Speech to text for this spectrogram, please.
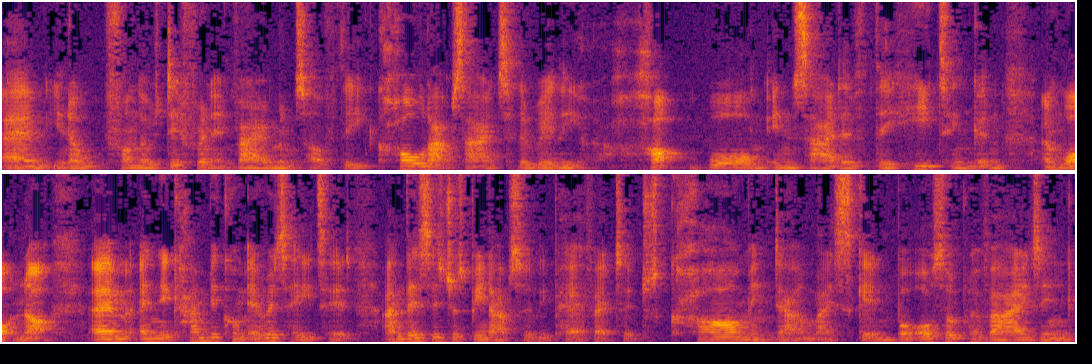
um, you know, from those different environments of the cold outside to the really hot, warm inside of the heating and, and whatnot. Um, and it can become irritated. And this has just been absolutely perfect at just calming down my skin, but also providing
